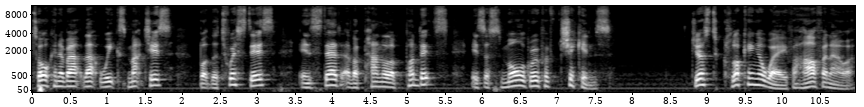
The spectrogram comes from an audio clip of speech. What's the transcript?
talking about that week's matches, but the twist is instead of a panel of pundits, it's a small group of chickens just clucking away for half an hour.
